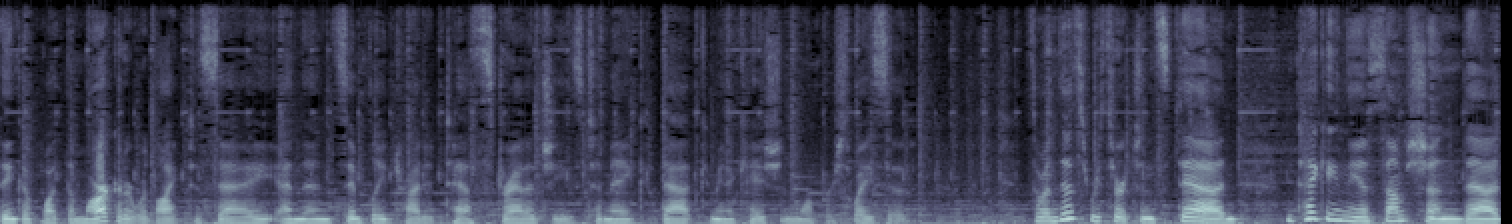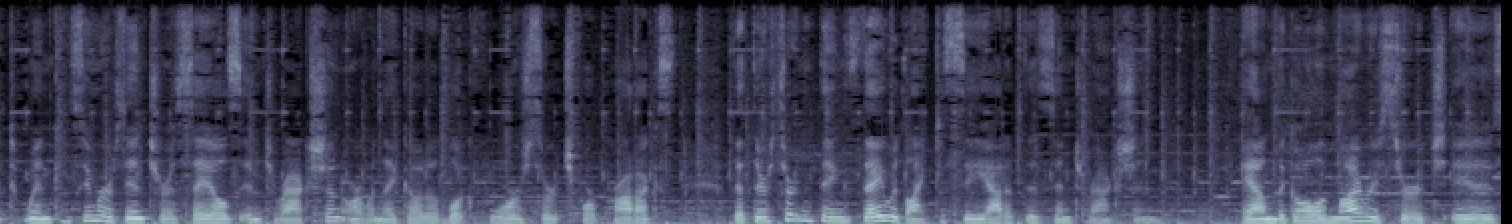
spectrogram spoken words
think of what the marketer would like to say and then simply try to test strategies to make that communication more persuasive. So in this research instead, I'm taking the assumption that when consumers enter a sales interaction or when they go to look for or search for products, that there are certain things they would like to see out of this interaction. And the goal of my research is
